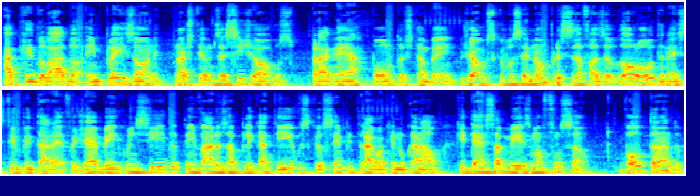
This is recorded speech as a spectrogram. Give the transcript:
Aqui do lado, ó, em Playzone, nós temos esses jogos para ganhar pontos também. Jogos que você não precisa fazer o download, né? Esse tipo de tarefa já é bem conhecido. Tem vários aplicativos que eu sempre trago aqui no canal que tem essa mesma função. Voltando,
